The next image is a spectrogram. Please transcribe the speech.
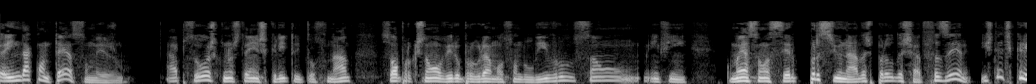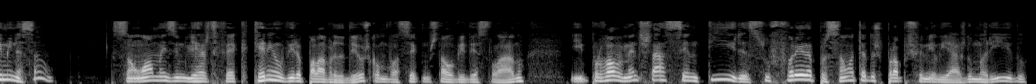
ainda acontece o mesmo. Há pessoas que nos têm escrito e telefonado só porque estão a ouvir o programa ou som do livro, são, enfim, começam a ser pressionadas para o deixar de fazer. Isto é discriminação. São homens e mulheres de fé que querem ouvir a palavra de Deus, como você que me está a ouvir desse lado, e provavelmente está a sentir, a sofrer a pressão até dos próprios familiares, do marido,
